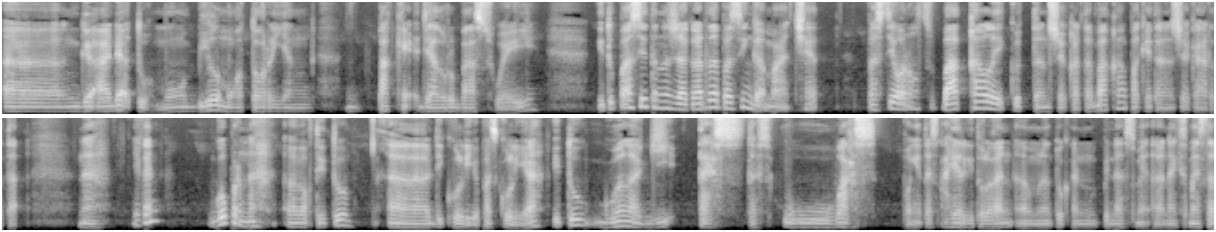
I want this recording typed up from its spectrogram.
eh, nggak uh, ada tuh mobil motor yang pakai jalur busway, itu pasti Transjakarta pasti nggak macet. Pasti orang bakal ikut Transjakarta, bakal pakai Transjakarta. Nah, ya kan gue pernah uh, waktu itu uh, di kuliah pas kuliah itu gue lagi tes tes uas pokoknya tes akhir gitu lah kan uh, menentukan pindah sem uh, next semester.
